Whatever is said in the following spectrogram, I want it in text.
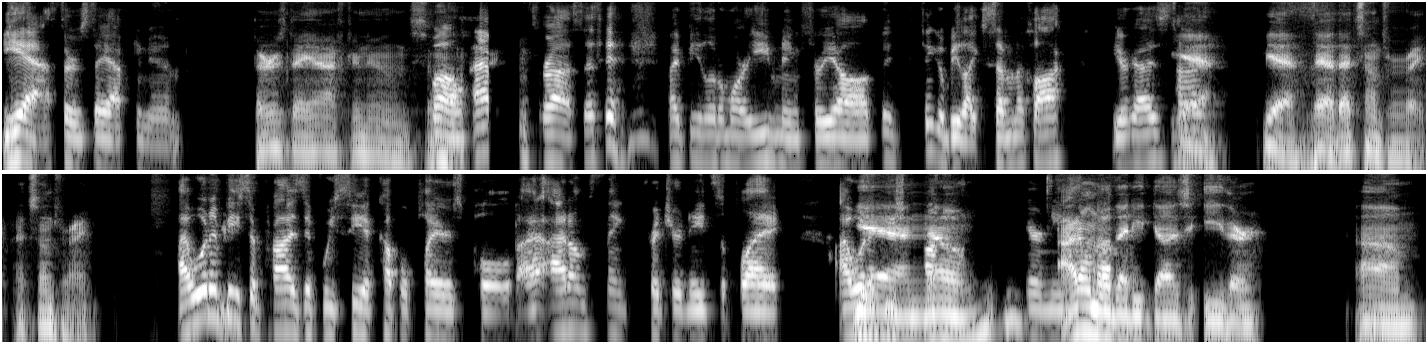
Yeah, Thursday afternoon. Thursday afternoon. So Well, for us, it might be a little more evening for y'all. I think it'll be like seven o'clock your guys' time. yeah, yeah, yeah. That sounds right. That sounds right. I wouldn't be surprised if we see a couple players pulled. I, I don't think Pritchard needs to play. I wouldn't Yeah, be no, if Pierre needs I don't know that he does either. Um,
